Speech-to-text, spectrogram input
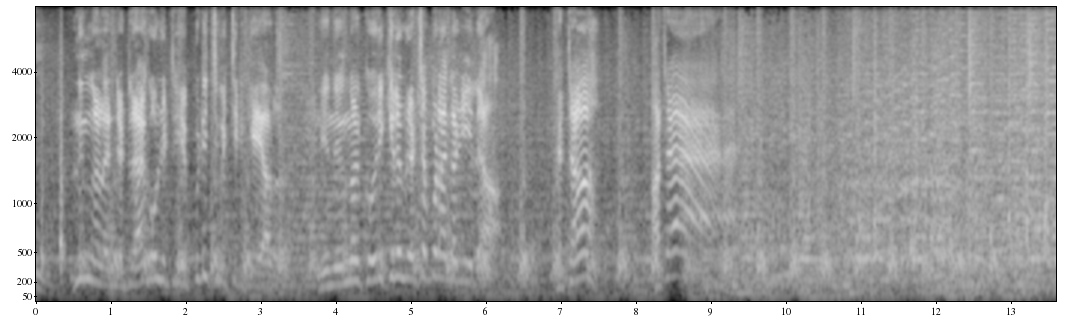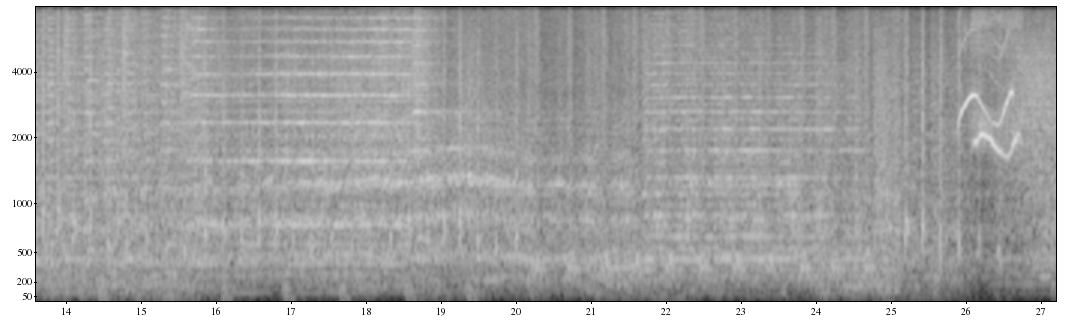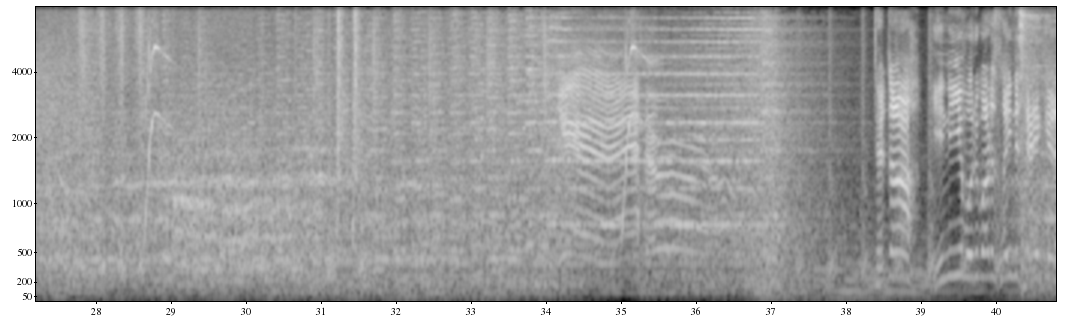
നിങ്ങൾ എന്റെ ഡ്രാഗോണിറ്റിയെ പിടിച്ചു വെച്ചിരിക്കുകയാണ്. ഇനി നിങ്ങൾക്ക് ഒരിക്കലും രക്ഷപ്പെടാൻ കഴിയില്ല. ചേട്ടാ അറ്റാ ഇനിയും ഒരുപാട് സൈന്യത്തെ അയക്ക്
